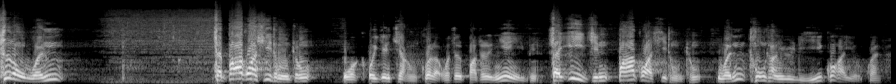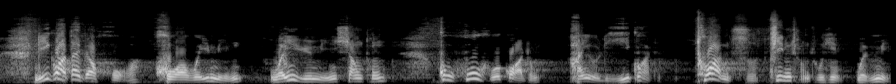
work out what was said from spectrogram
这种文，在八卦系统中。我我已经讲过了，我再把这个念一遍。在易经八卦系统中，文通常与离卦有关。离卦代表火，火为明，文与明相通，故呼和卦中含有离卦的串词，经常出现文明。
